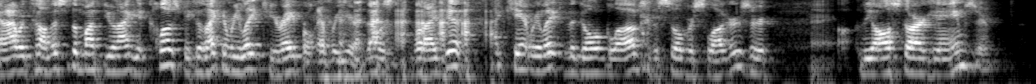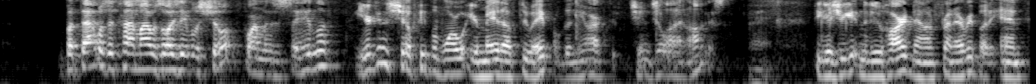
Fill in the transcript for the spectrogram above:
And I would tell him, this is the month you and I get close because I can relate to your April every year. That was what I did. I can't relate to the gold gloves or the silver sluggers or the all star games. Or, but that was a time I was always able to show up for him and just say, hey, look, you're going to show people more what you're made of through April than you are through June, July, and August. Right. Because you're getting to do hard now in front of everybody. And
